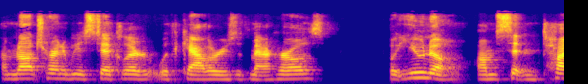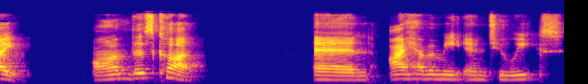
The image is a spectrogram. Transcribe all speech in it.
I'm not trying to be a stickler with calories with macros, but you know, I'm sitting tight on this cut and I have a meet in two weeks.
